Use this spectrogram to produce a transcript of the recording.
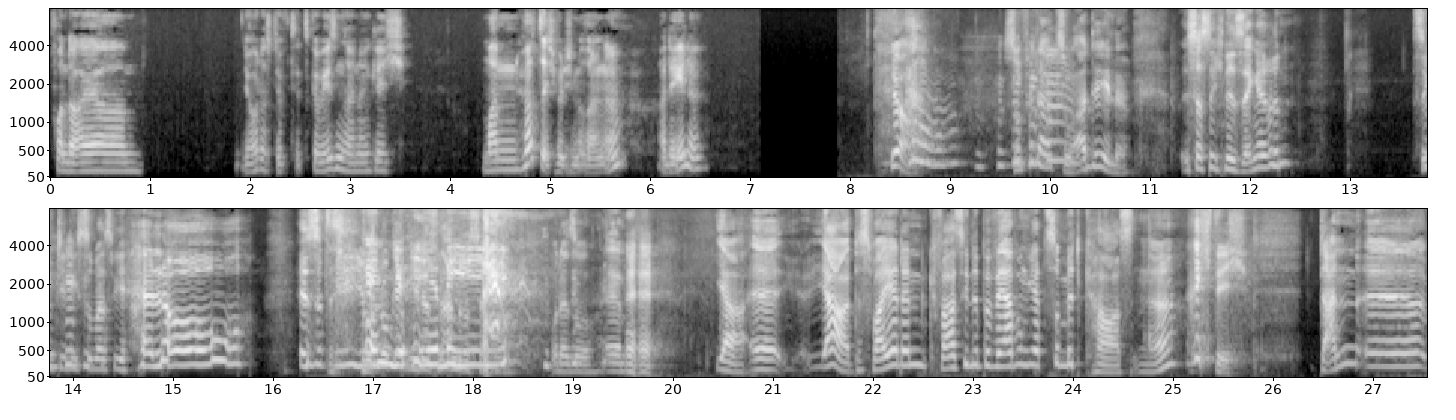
Von daher, ja, das dürfte jetzt gewesen sein eigentlich. Man hört sich, würde ich mal sagen, ne? Adele. Ja, so viel dazu. Adele. Ist das nicht eine Sängerin? Singt die nicht sowas wie Hello? Is it me you look at me? Das me? Sänger. Oder so. Ähm, ja, äh, ja, das war ja dann quasi eine Bewerbung jetzt zum Mitcasten, ne? Richtig. Dann, äh,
